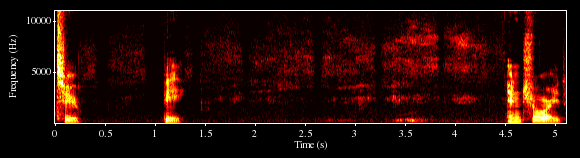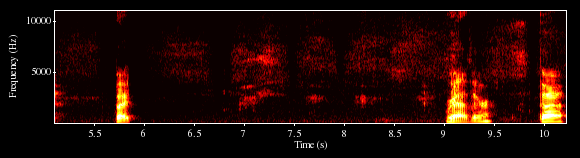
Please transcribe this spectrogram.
to be enjoyed, but rather the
